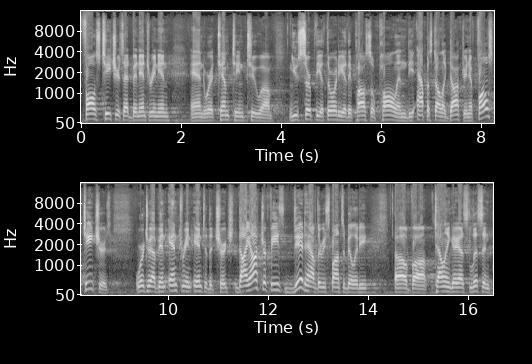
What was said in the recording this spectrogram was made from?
false teachers had been entering in and were attempting to um, usurp the authority of the Apostle Paul and the apostolic doctrine. If false teachers were to have been entering into the church, Diotrephes did have the responsibility of uh, telling Gaius, listen,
